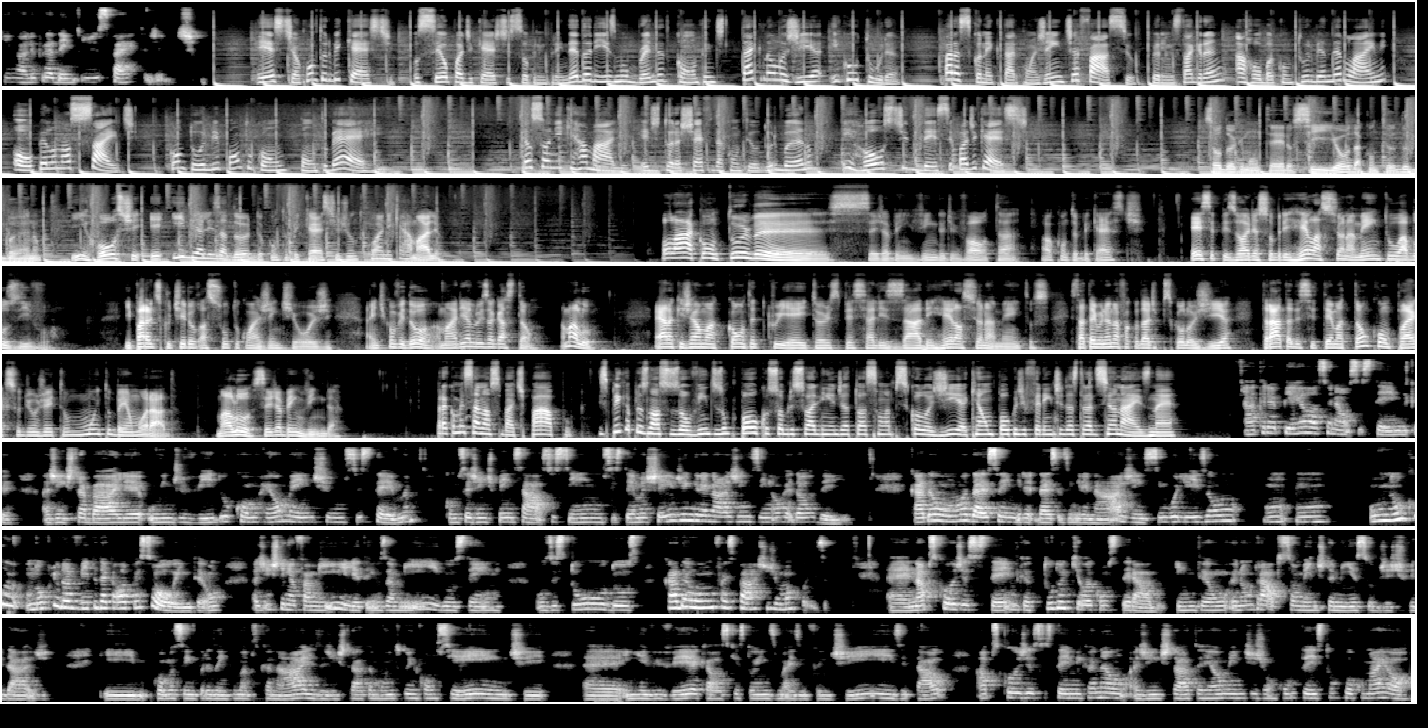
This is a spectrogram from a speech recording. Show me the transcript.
Quem olha para dentro desperta, gente. Este é o Conturbicast, o seu podcast sobre empreendedorismo, branded content, tecnologia e cultura. Para se conectar com a gente é fácil, pelo Instagram, arroba conturbi, ou pelo nosso site, conturbi.com.br. Eu sou Nick Ramalho, editora-chefe da Conteúdo Urbano e host desse podcast. Sou Doug Monteiro, CEO da Conteúdo Urbano e host e idealizador do Conturbicast junto com a Nick Ramalho. Olá, Conturbes! Seja bem-vindo de volta ao Conturbicast. Esse episódio é sobre relacionamento abusivo. E para discutir o assunto com a gente hoje, a gente convidou a Maria Luísa Gastão, a Malu, ela que já é uma content creator especializada em relacionamentos, está terminando a faculdade de psicologia, trata desse tema tão complexo de um jeito muito bem-humorado. Malu, seja bem-vinda. Para começar nosso bate-papo, explica para os nossos ouvintes um pouco sobre sua linha de atuação na psicologia, que é um pouco diferente das tradicionais, né? A terapia relacional sistêmica, a gente trabalha o indivíduo como realmente um sistema como se a gente pensasse, sim, um sistema cheio de engrenagens ao redor dele. Cada uma dessa, dessas engrenagens simboliza um, um, um, um, núcleo, um núcleo da vida daquela pessoa. Então, a gente tem a família, tem os amigos, tem os estudos, cada um faz parte de uma coisa. É, na psicologia sistêmica, tudo aquilo é considerado. Então, eu não trato somente da minha subjetividade. E, como assim, por exemplo, na psicanálise, a gente trata muito do inconsciente, é, em reviver aquelas questões mais infantis e tal. A psicologia sistêmica não, a gente trata realmente de um contexto um pouco maior.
